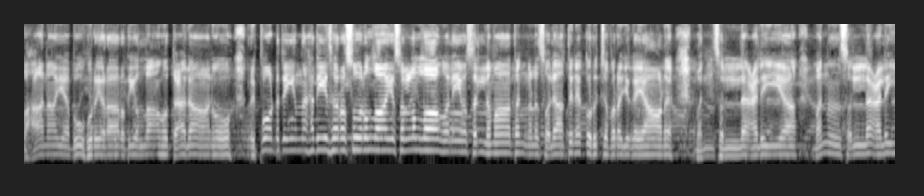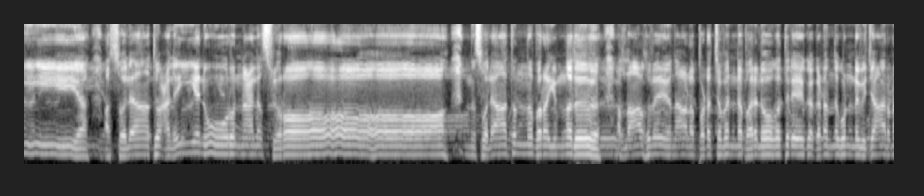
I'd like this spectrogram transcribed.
മഹാനായ അബൂ ഹുറൈറ റളിയല്ലാഹു തആല അൻഹു റിപ്പോർട്ട് ചെയ്യുന്ന ഹദീസ് റസൂലുള്ളാഹി സ്വല്ലല്ലാഹു അലൈഹി വസല്ലമ തങ്ങൾ സ്വലാത്തിനെ കുറിച്ച് പറയുകയാണ്. മൻ സല്ല അലയ്യ മൻ സല്ല അലയ്യ അസ്സലാത്തു അലയ്യ നൂറുൻ അല സ്വലാത്ത് എന്ന് പറയുന്നത് അള്ളാഹുവേ നാളെ പടച്ചവന്റെ പരലോകത്തിലേക്ക് കടന്നുകൊണ്ട് വിചാരണ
